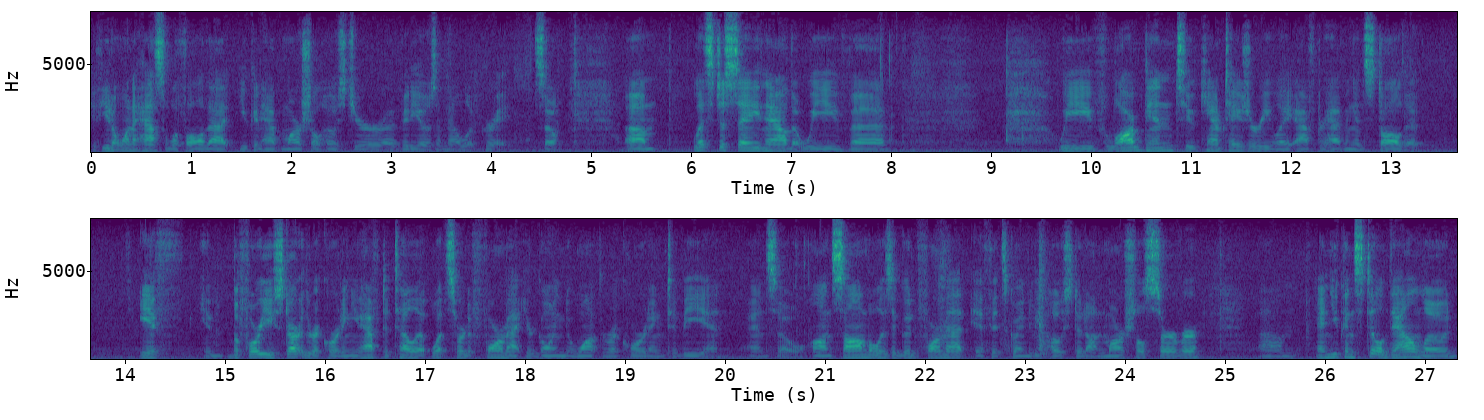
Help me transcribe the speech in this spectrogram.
if you don't want to hassle with all that, you can have Marshall host your uh, videos and they'll look great. So um, let's just say now that we've uh, we've logged into Camtasia Relay after having installed it. If before you start the recording, you have to tell it what sort of format you're going to want the recording to be in. And so Ensemble is a good format if it's going to be hosted on Marshall's server. Um, and you can still download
